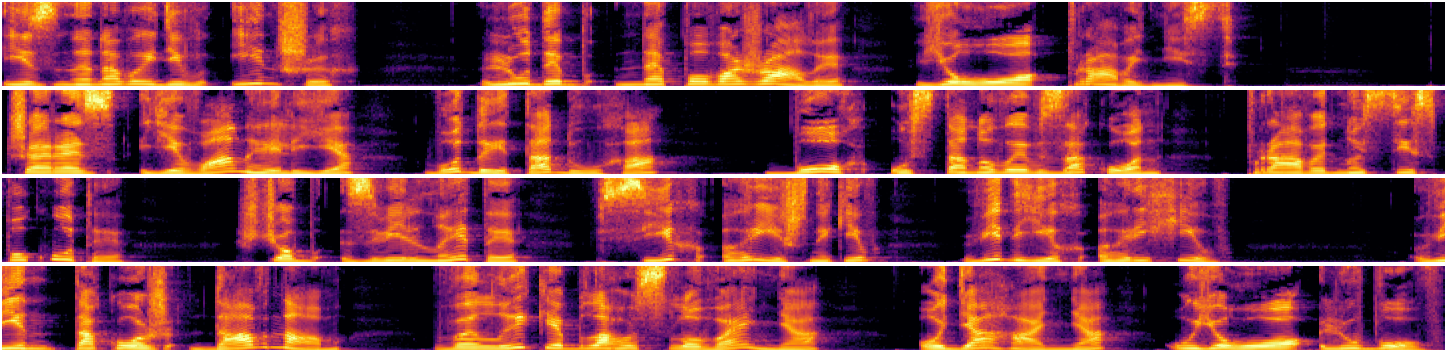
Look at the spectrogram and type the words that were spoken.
і зненавидів інших, люди б не поважали Його праведність. Через Євангеліє, води та духа Бог установив закон праведності спокути, щоб звільнити всіх грішників від їх гріхів. Він також дав нам велике благословення, одягання у Його любов.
